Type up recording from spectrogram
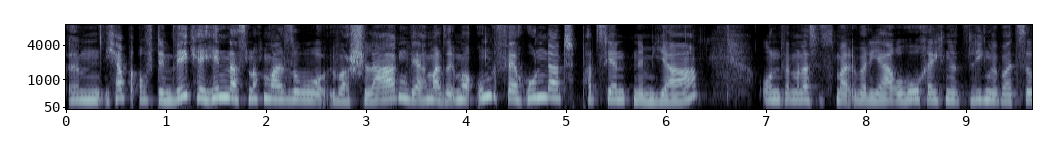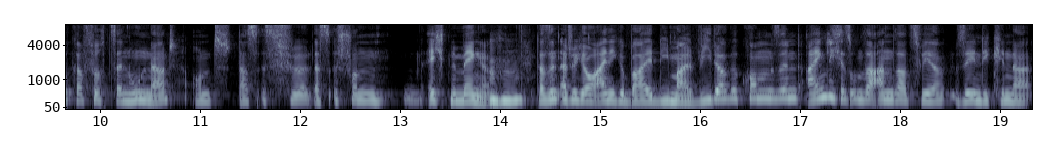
Ähm, ich habe auf dem Weg hierhin das nochmal so überschlagen. Wir haben also immer ungefähr 100 Patienten im Jahr. Und wenn man das jetzt mal über die Jahre hochrechnet, liegen wir bei circa 1400. Und das ist für, das ist schon echt eine Menge. Mhm. Da sind natürlich auch einige bei, die mal wiedergekommen sind. Eigentlich ist unser Ansatz, wir sehen die Kinder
